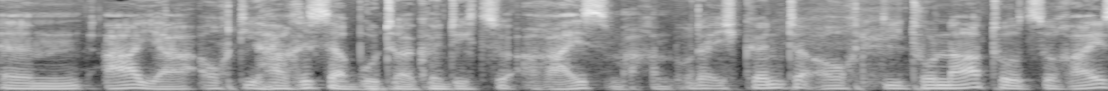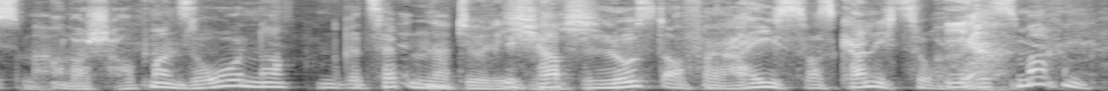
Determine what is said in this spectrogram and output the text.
Ähm, ah ja, auch die Harissa-Butter könnte ich zu Reis machen. Oder ich könnte auch die Tonato zu Reis machen. Aber schaut man so nach Rezepten? Natürlich Ich habe. Lust auf Reis. Was kann ich zu Ja. Reis machen?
